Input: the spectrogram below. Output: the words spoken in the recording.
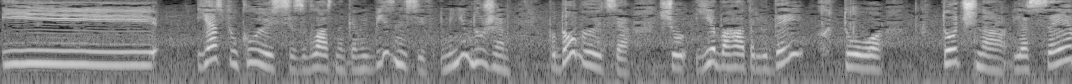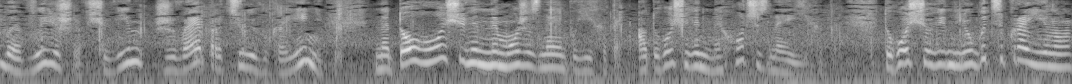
і я спілкуюся з власниками бізнесів, і мені дуже подобається, що є багато людей, хто точно для себе вирішив, що він живе, працює в Україні не того, що він не може з нею поїхати, а того, що він не хоче з нею їхати, того, що він любить цю країну,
